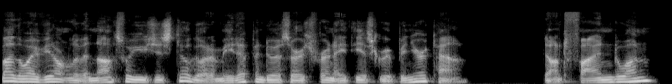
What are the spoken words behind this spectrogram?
By the way, if you don't live in Knoxville, you should still go to Meetup and do a search for an atheist group in your town. Don't find one?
